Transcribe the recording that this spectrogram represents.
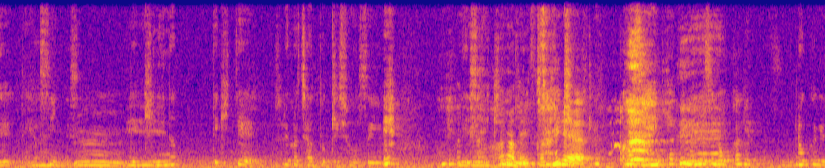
出出やすいんですよ、で気になってきてそれからちゃんと化粧水。えほんまに最近？肌めっちゃ綺麗。だって私6ヶ月6ヶ月。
